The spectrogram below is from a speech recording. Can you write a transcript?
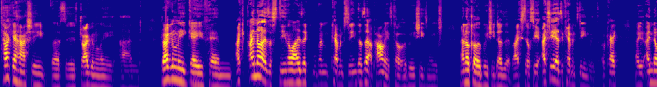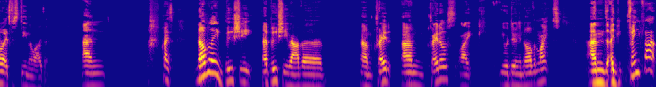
Takahashi versus Dragon Lee, and Dragon Lee gave him. I, I know it as a Steenizer when Kevin Steen does it. Apparently, it's Kota Ibushi's move. I know Kota Ibushi does it, but I still see it. I see it as a Kevin Steen move. Okay, I, I know it's for Steenizer, and Christ, normally Bushi, uh, Bushi rather, um, Crad, um, Kratos like you were doing in Northern Lights, and I think that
